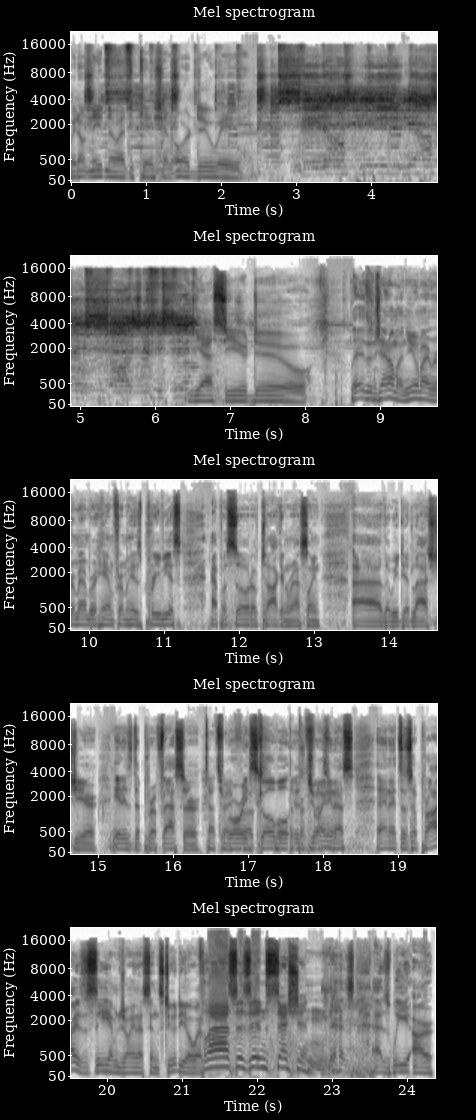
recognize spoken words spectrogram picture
We don't need no education, or do we? Yes, you do. Ladies and gentlemen, you might remember him from his previous episode of Talking Wrestling uh, that we did last year. It is the professor. That's right, Rory folks. Scovel The is joining us, and it's a surprise to see him join us in studio. As, Class is in session. as, as we are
